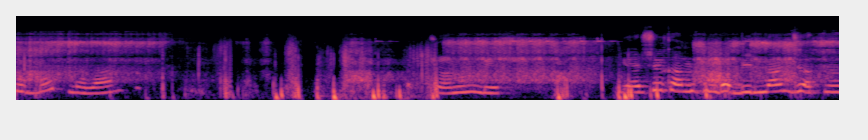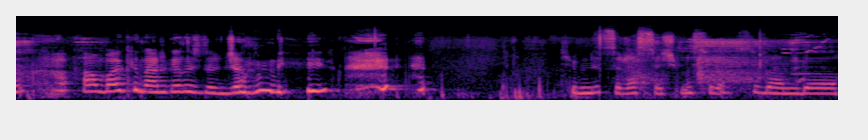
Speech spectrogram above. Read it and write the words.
Bu bot mu lan? Canım bir. Gerçek anlamda bir lan canım. Ama bakın arkadaşlar canım bir. Şimdi sıra seçme sırası bende.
